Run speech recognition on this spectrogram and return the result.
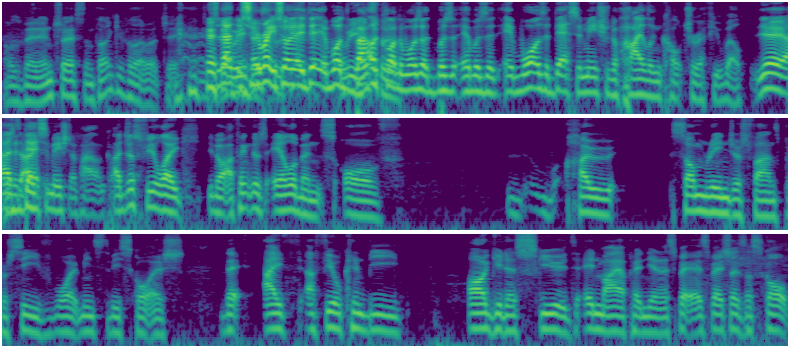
That was very interesting. Thank you for that, Richie. So, that, so you're right. So it, it was we Battle of history. Culloden was a, was it was a, it was a decimation of Highland culture, if you will. Yeah, it was I- a I- decimation of Highland culture. I just feel like you know I think there's elements of how some Rangers fans perceive what it means to be Scottish that I th- I feel can be argued as skewed in my opinion, especially as a Scot,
